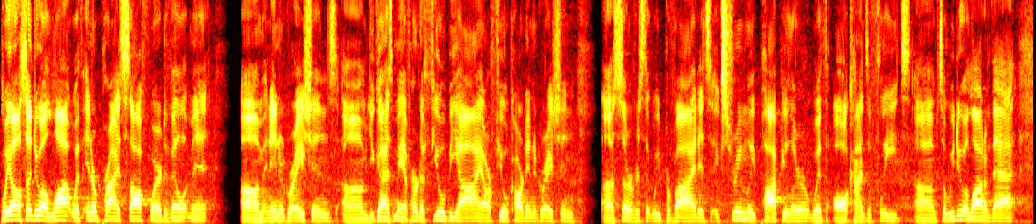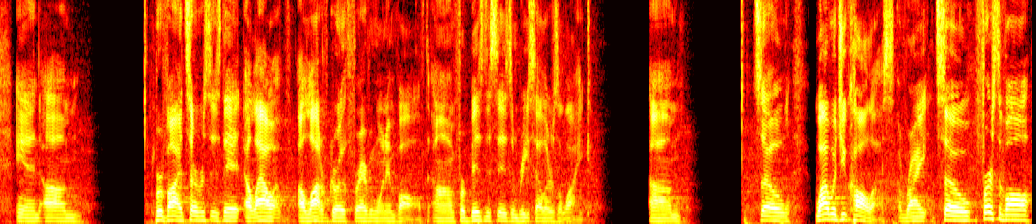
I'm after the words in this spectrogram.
we also do a lot with enterprise software development um, and integrations. Um, you guys may have heard of Fuel BI, our fuel card integration uh, service that we provide. It's extremely popular with all kinds of fleets. Um, so we do a lot of that. And um, provide services that allow a lot of growth for everyone involved, um, for businesses and resellers alike. Um, so why would you call us, right? So first of all,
